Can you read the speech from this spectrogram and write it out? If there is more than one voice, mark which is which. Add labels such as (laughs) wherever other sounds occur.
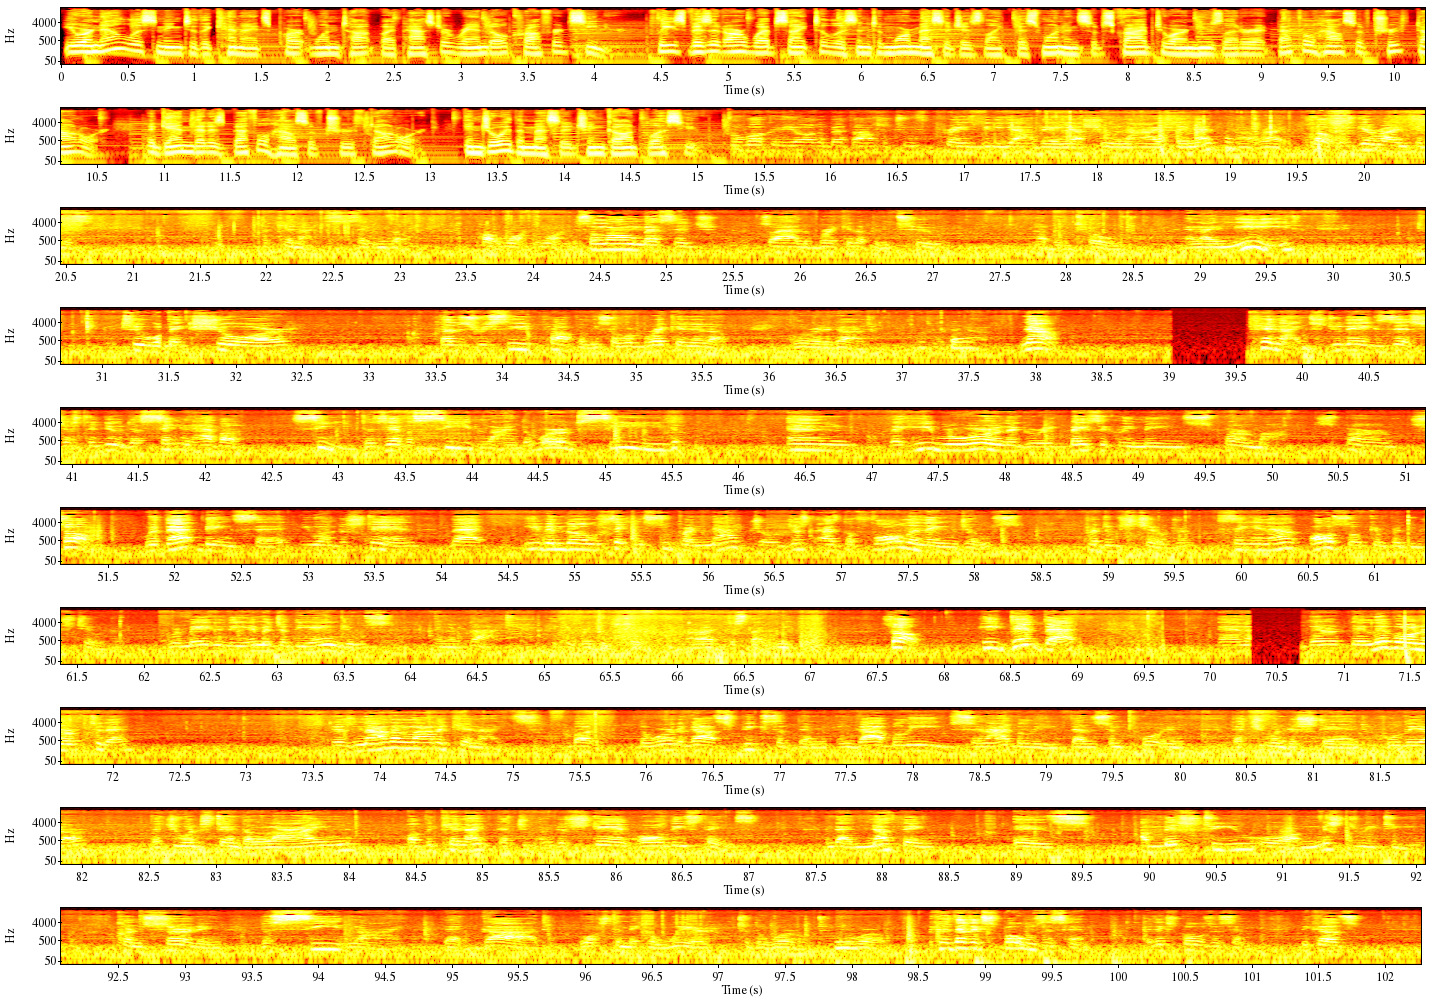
Speaker 1: You are now listening to the Kenites Part 1 taught by Pastor Randall Crawford Sr. Please visit our website to listen to more messages like this one and subscribe to our newsletter at bethelhouseoftruth.org. Again, that is bethelhouseoftruth.org. Enjoy the message and God bless you.
Speaker 2: I welcome you all to Bethel House of Truth. Praise be to Yahweh and Yahshua in the highest. Amen. All right. So let's get right into this. The Kenites, Satan's own. Part one. One. It's a long message, so I had to break it up in two. I've been told, and I need to make sure that it's received properly. So we're breaking it up. Glory to God.
Speaker 3: Okay.
Speaker 2: Now, Kenites, do they exist? Yes, they do. Does Satan have a seed? Does he have a seed line? The word seed in the Hebrew or in the Greek basically means sperma, sperm. So, with that being said, you understand that even though Satan's supernatural, just as the fallen angels produce children, Singing out also can produce children. We're made in the image of the angels and of God. He can produce children, all right, just like we can. So, he did that, and uh, they they live on earth today. There's not a lot of Kenites, but the Word of God speaks of them, and God believes, and I believe, that it's important that you understand who they are, that you understand the line of the Kenite, that you understand all these things, and that nothing is a amiss to you or a mystery to you concerning the seed line that God wants to make aware to the world, the world, because that exposes him. It exposes him because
